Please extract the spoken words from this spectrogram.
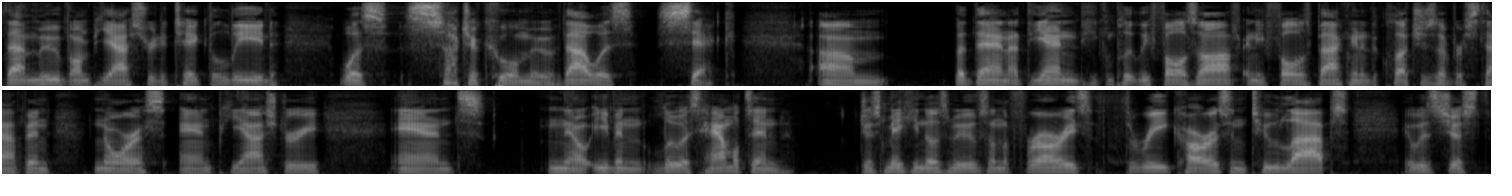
that move on Piastri to take the lead was such a cool move. That was sick. Um, but then at the end, he completely falls off and he falls back into the clutches of Verstappen, Norris, and Piastri. And, you know, even Lewis Hamilton just making those moves on the Ferraris, three cars in two laps. It was just,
